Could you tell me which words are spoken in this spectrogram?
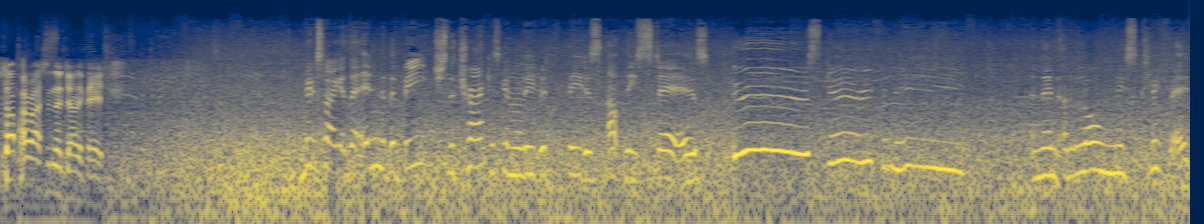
Stop harassing the jellyfish. Looks like at the end of the beach the track is going to lead, us up these stairs. Ooh, scary for me. And then along this cliff edge.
